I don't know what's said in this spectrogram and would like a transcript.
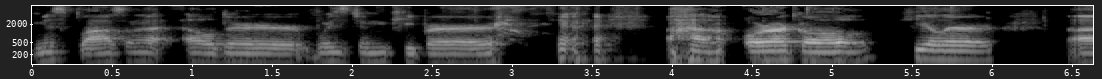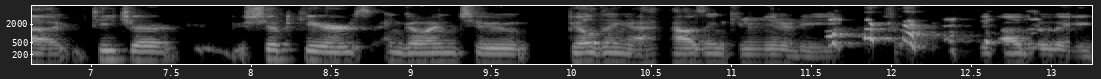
miss blaza elder wisdom keeper uh, oracle healer uh, teacher shift gears and go into building a housing community for the elderly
